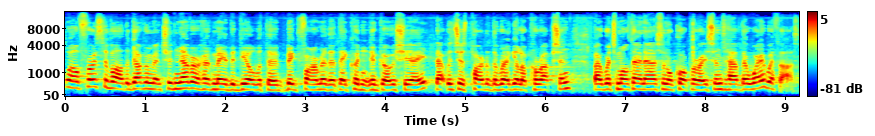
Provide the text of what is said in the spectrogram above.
Well, first of all, the government should never have made the deal with the big pharma that they couldn't negotiate. That was just part of the regular corruption by which multinational corporations have their way with us.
